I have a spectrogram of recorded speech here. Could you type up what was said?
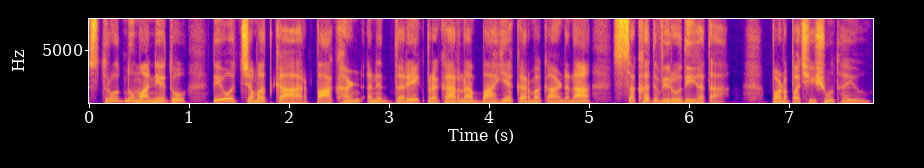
સ્ત્રોતનું માન્ય તો, તેઓ ચમત્કાર, પાખંડ અને દરેક પ્રકારના બાહ્ય કર્મકાંડના સખત વિરોધી હતા. પણ પછી શું થયું?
